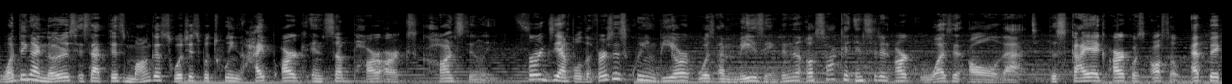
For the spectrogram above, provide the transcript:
One thing I noticed is that this manga switches between hype arcs and subpar arcs constantly. For example, the Versus Queen B arc was amazing, then the Osaka incident arc wasn't all that. The Sky Egg arc was also epic,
